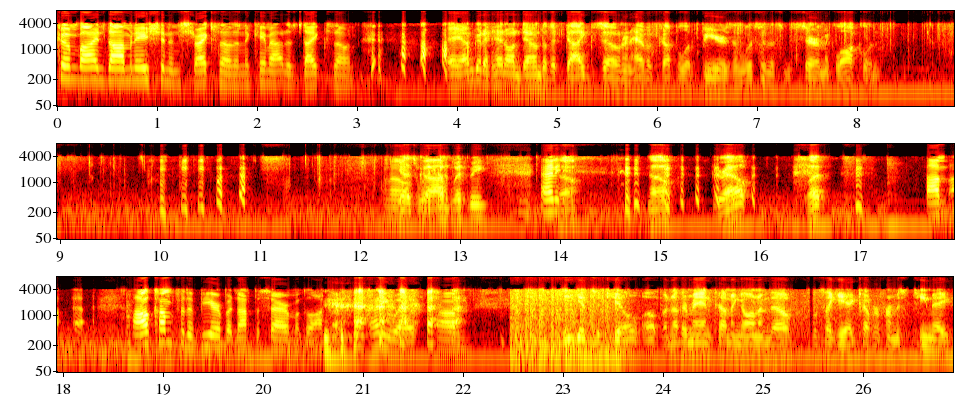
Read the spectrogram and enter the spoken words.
combine domination and strike zone, and it came out as Dyke Zone. Hey, I'm gonna head on down to the Dyke Zone and have a couple of beers and listen to some Sarah McLachlan. oh, you guys wanna come with me? Any- No? No? You're out? What? Um, uh, I'll come for the beer, but not the Sarah McLachlan. anyway, um, He gets a kill. Oh, another man coming on him though. Looks like he had cover from his teammate.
